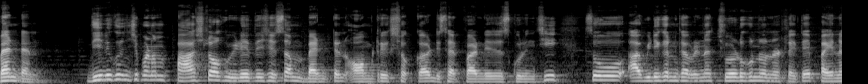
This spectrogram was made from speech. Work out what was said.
బెంటన్. దీని గురించి మనం పాస్ట్లో ఒక వీడియో అయితే చేసాం బెంటన్ ఆమ్ట్రిక్స్ యొక్క డిసడ్వాంటేజెస్ గురించి. సో ఆ వీడియో కనుక ఎవరైనా చూడకుండా ఉన్నట్లయితే పైన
